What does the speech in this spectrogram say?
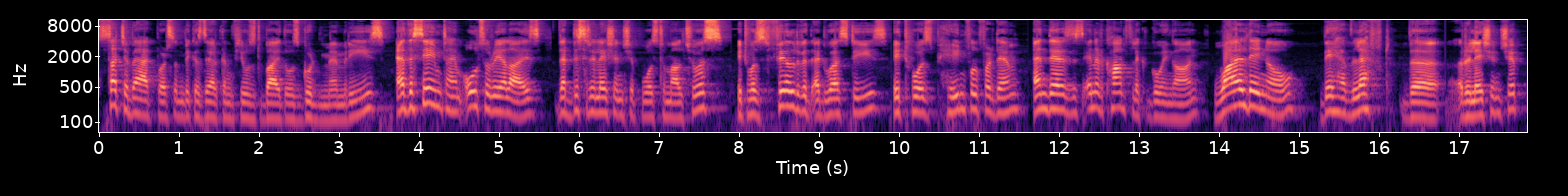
such a bad person because they are confused by those good memories. At the same time, also realize that this relationship was tumultuous, it was filled with adversities, it was painful for them, and there is this inner conflict going on. While they know they have left the relationship,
